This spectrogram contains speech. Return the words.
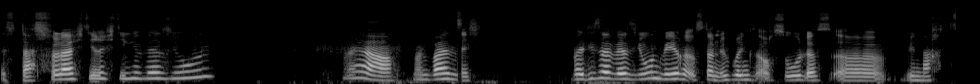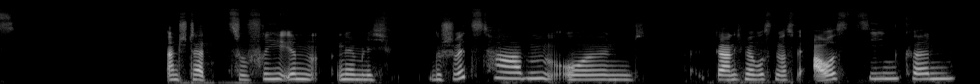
Ist das vielleicht die richtige Version? Naja, man weiß nicht. Bei dieser Version wäre es dann übrigens auch so, dass äh, wir nachts anstatt zu frieren nämlich geschwitzt haben und gar nicht mehr wussten, was wir ausziehen können.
